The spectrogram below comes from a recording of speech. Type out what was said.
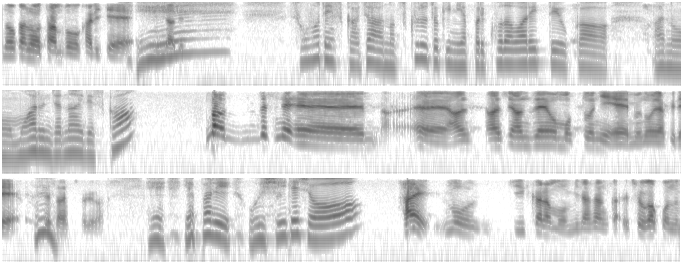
農家の田んぼを借りて、えー、みんなで。そうですか。じゃああの作る時にやっぱりこだわりっていうかあのもあるんじゃないですか？まあですね、えーえー、安心安全をモットーに、えー、無農薬で生産しております。うん、えー、やっぱり美味しいでしょ？う。はい、もう地域からも皆さんか、小学校の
